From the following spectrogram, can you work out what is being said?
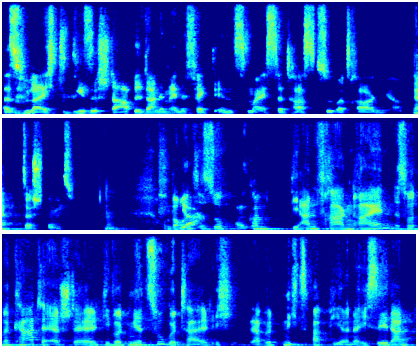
Also mhm. vielleicht diese Stapel dann im Endeffekt ins Meistertask zu übertragen. Ja, ja. das stimmt. Und bei uns ja, ist so, also, kommen die Anfragen rein, es wird eine Karte erstellt, die wird mir zugeteilt. Ich, da wird nichts Papier. Ne? Ich sehe dann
